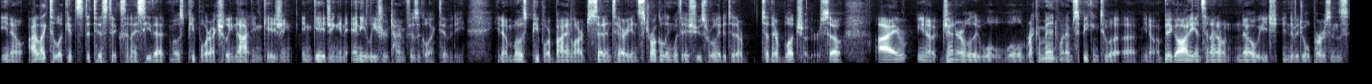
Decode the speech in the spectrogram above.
you know, I like to look at statistics and I see that most people are actually not engaging engaging in any leisure time physical activity. You know, most people are by and large sedentary and struggling with issues related to their to their blood sugar. So I, you know, generally will, will recommend when I'm speaking to a, a, you know a big audience and I don't know each individual person's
